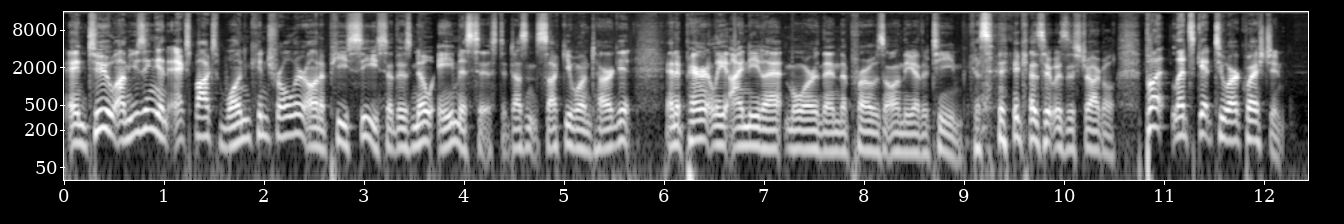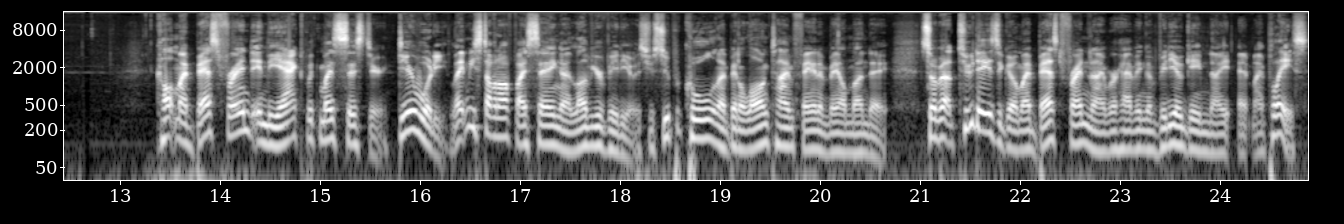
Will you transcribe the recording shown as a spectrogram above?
And two, I'm using an Xbox One controller on a PC, so there's no aim assist. It doesn't suck you on target. And apparently, I need that more than the pros on the other team because because it was a struggle. But but let's get to our question. Caught my best friend in the act with my sister. Dear Woody, let me start off by saying I love your videos. You're super cool and I've been a long time fan of Mail Monday. So about two days ago, my best friend and I were having a video game night at my place.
